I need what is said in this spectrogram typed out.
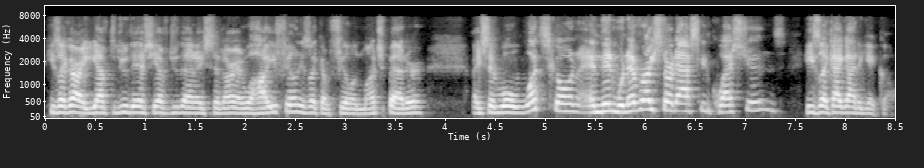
he's like, all right, you have to do this, you have to do that. I said, all right, well, how you feeling? He's like, I'm feeling much better. I said, well, what's going on? And then whenever I start asking questions, he's like, I got to get going.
